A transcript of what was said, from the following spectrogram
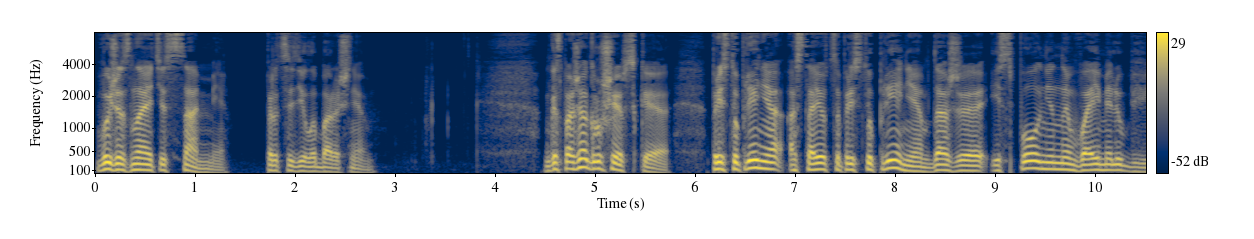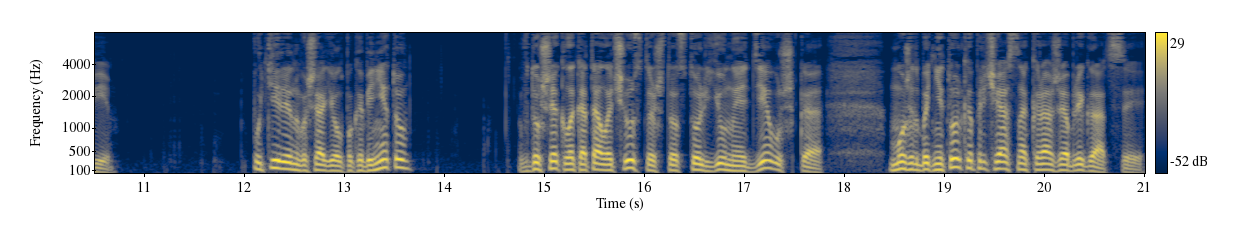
«Вы же знаете сами», — процедила барышня. «Госпожа Грушевская, преступление остается преступлением, даже исполненным во имя любви». Путилин вышагивал по кабинету. В душе клокотало чувство, что столь юная девушка может быть не только причастна к краже облигации,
